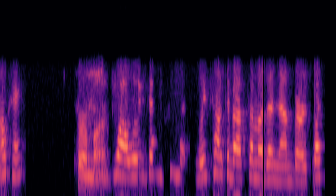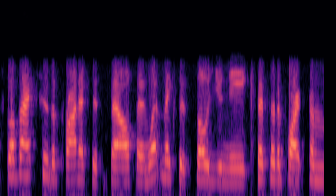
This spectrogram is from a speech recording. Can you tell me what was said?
Okay. Per month. Well, we've done we've talked about some of the numbers. Let's go back to the product itself and what makes it so unique, sets it apart from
